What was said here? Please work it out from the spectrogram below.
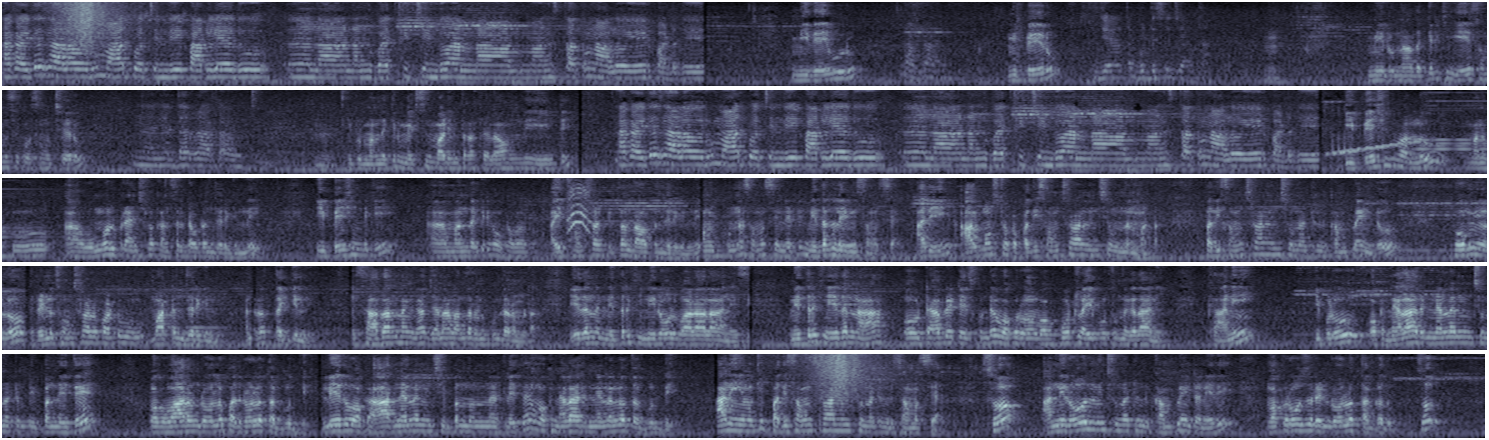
నాకైతే చాలా వరకు మార్పు వచ్చింది. పర్లేదు నా నన్ను బతికిచ్చిండు అన్న మనస్తత్వం నాలో ఏర్పడ్డది. మీదే ఊరు? మీ పేరు? సుజాత బుడ్డి సుజాత. మ్. మీరు నా దగ్గరికి ఏ సమస్య కోసం వచ్చారు? నా నిద్ర రాక వచ్చిన మ్. ఇప్పుడు మన దగ్గర మెడిసిన్ వాడిన తర్వాత ఎలా ఉంది ఏంటి? నాకైతే చాలా వరకు మార్పు వచ్చింది. పర్లేదు నన్ను బతికిచ్చిండు అన్న మనస్తత్వం నాలో ఏర్పడ్డది. ఈ పేషెంట్ వాళ్ళు మనకు ఒంగోలు బ్రాంచ్లో కన్సల్ట్ అవ్వడం జరిగింది. ఈ పేషెంట్కి మన దగ్గరికి ఒక ఐదు సంవత్సరాల క్రితం రావడం జరిగింది. మనకున్న సమస్య ఏంటంటే నిద్రలేమి సమస్య. అది ఆల్మోస్ట్ ఒక పది సంవత్సరాల నుంచి ఉందన్నమాట. పది సంవత్సరాల నుంచి ఉన్నటువంటి కంప్లైంట్ హోమియోలో రెండు సంవత్సరాల పాటు వాడటం జరిగింది. అంటే తగ్గింది. సాధారణంగా జనాలు అందరూ అనుకుంటారనమాట ఏదైనా నిద్రకి ఇన్ని రోజులు వాడాలా అనేసి. నిద్రకి ఏదన్నా ఓ టాబ్లెట్ వేసుకుంటే ఒక ఒక పూటలు అయిపోతుంది కదా అని. కానీ ఇప్పుడు ఒక నెల రెండు నెలల నుంచి ఉన్నటువంటి ఇబ్బంది అయితే ఒక వారం రోజుల్లో పది రోజుల్లో తగ్గుద్ది. లేదు ఒక ఆరు నెలల నుంచి ఇబ్బంది ఉన్నట్లయితే ఒక నెల రెండు నెలల్లో తగ్గుద్ది. కానీ ఈమెకి పది సంవత్సరాల నుంచి ఉన్నటువంటి సమస్య. సో అన్ని రోజుల నుంచి ఉన్నటువంటి కంప్లైంట్ అనేది ఒక రోజు రెండు రోజుల్లో తగ్గదు. సో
